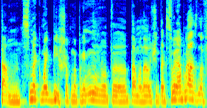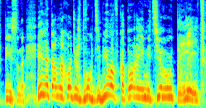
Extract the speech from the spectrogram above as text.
там, Smack My Bishop, например, ну, вот, э, там она очень так своеобразно вписана. Или там находишь двух дебилов, которые имитируют рейд.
